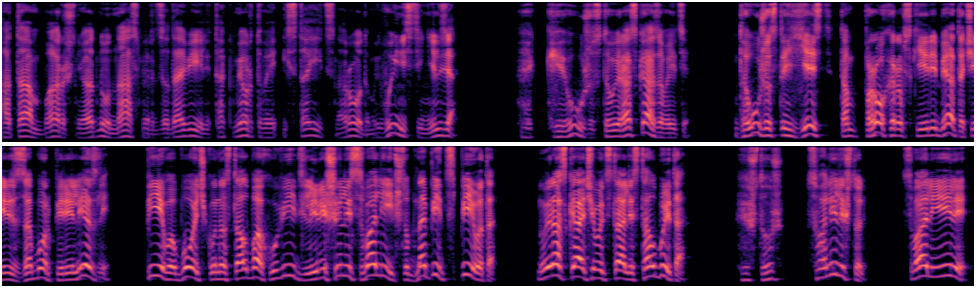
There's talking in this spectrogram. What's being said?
А там барышню одну насмерть задавили, так мертвая и стоит с народом, и вынести нельзя. Экий ужас-то вы рассказываете. Да ужас-то есть. Там прохоровские ребята через забор перелезли, пиво бочку на столбах увидели и решили свалить, чтобы напиться пива-то. Ну и раскачивать стали столбы-то. И что ж, свалили, что ли? Свалили.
